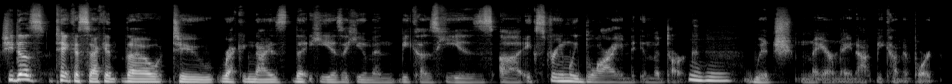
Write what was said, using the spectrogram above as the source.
She does take a second, though, to recognize that he is a human because he is uh, extremely blind in the dark, Mhm. which may or may not become important.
